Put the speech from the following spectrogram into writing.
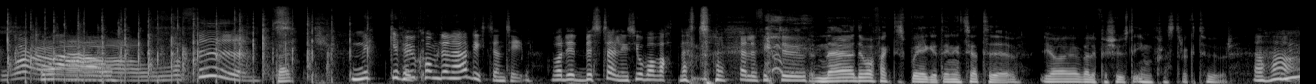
Wow, vad fint! Tack. Mycket Hur kom den här dikten till? Var det ett beställningsjobb av vattnet? Eller fick du... Nej, det var faktiskt på eget initiativ. Jag är väldigt förtjust i infrastruktur. Aha.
